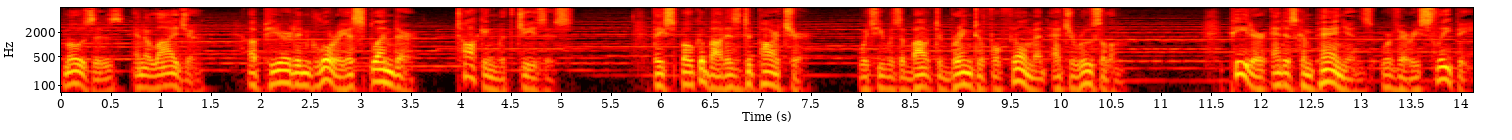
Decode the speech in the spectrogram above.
Moses and Elijah, appeared in glorious splendor, talking with Jesus. They spoke about his departure, which he was about to bring to fulfillment at Jerusalem. Peter and his companions were very sleepy,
